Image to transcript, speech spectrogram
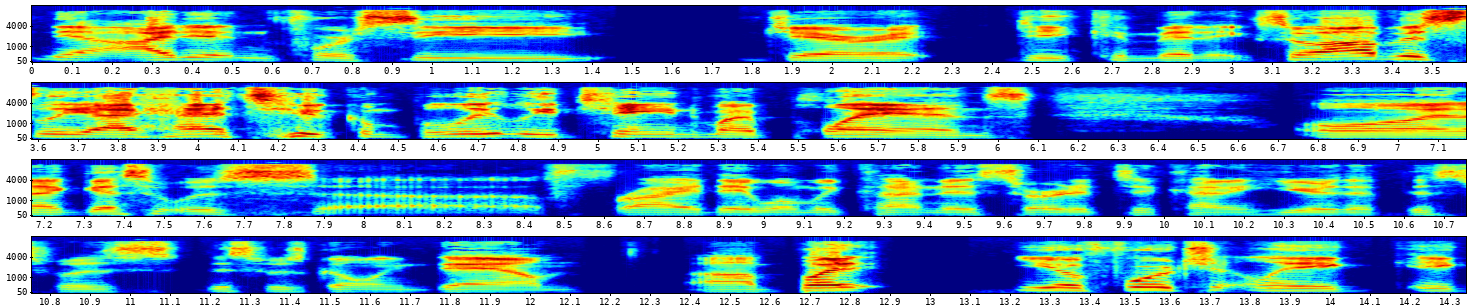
Yeah, I didn't foresee Jared decommitting. So obviously I had to completely change my plans on I guess it was uh, Friday when we kind of started to kind of hear that this was this was going down. Uh, but you know, fortunately, it,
